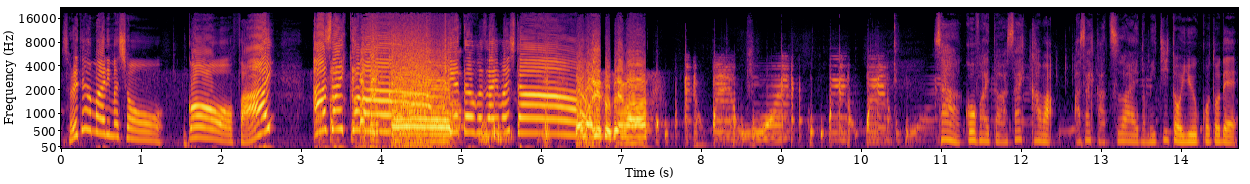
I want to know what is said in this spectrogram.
それでは参りましょう。Go ファイ旭川ありがとうございましたどうもありがとうございます。さあ、 Go Fight 旭川、旭川ツアーへの道ということで、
